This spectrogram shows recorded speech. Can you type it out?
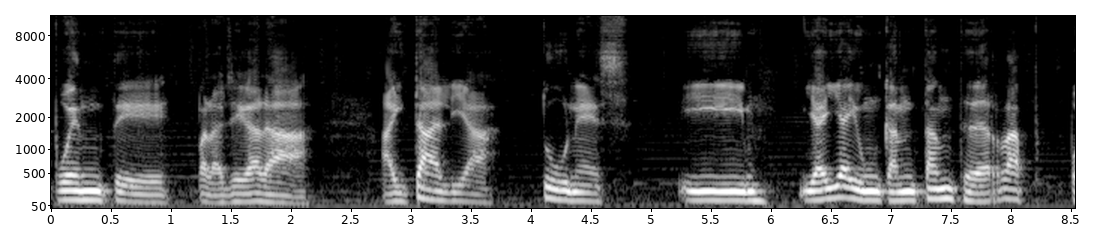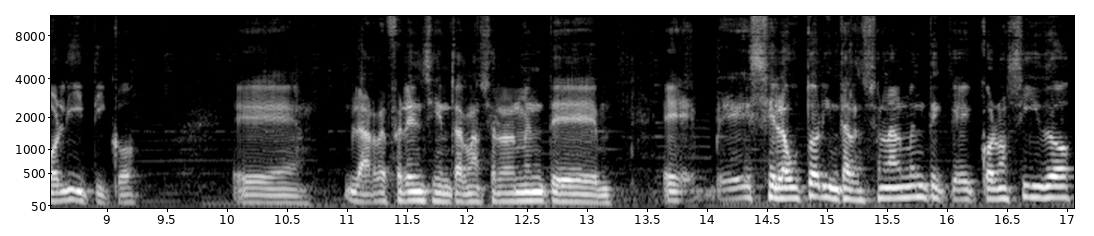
puente para llegar a, Italia, Túnez, y, y ahí hay un cantante de rap político eh, la referencia internacionalmente, eh, es el autor internacionalmente conocido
